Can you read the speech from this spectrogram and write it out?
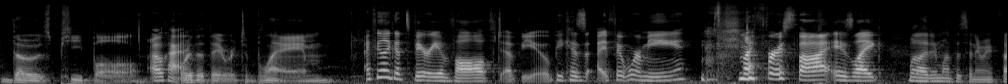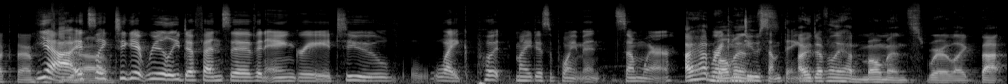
those people. Okay. Or that they were to blame. I feel like that's very evolved of you because if it were me, my first thought is like, Well, I didn't want this anyway. Fuck them. yeah, it's like to get really defensive and angry to like put my disappointment somewhere I had where moments, I can do something. I definitely had moments where like that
